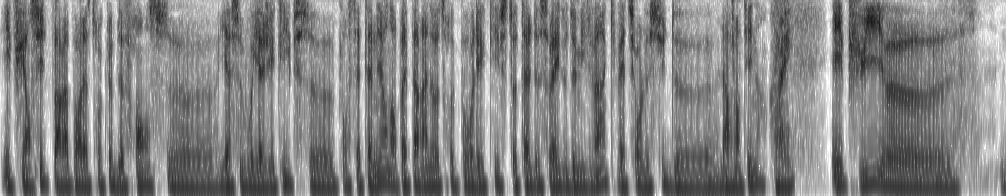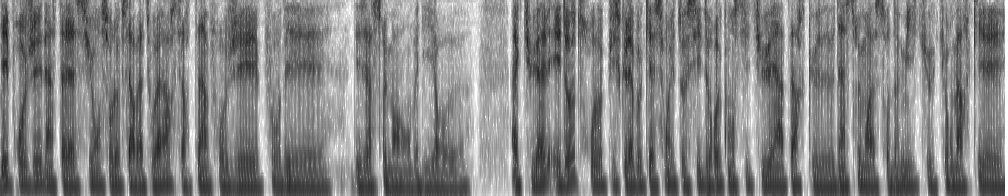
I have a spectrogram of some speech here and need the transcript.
Et puis ensuite, par rapport à l'Astro Club de France, il y a ce voyage éclipse pour cette année. On en prépare un autre pour l'éclipse totale de soleil de 2020, qui va être sur le sud de l'Argentine. Oui. Et puis, euh, des projets d'installation sur l'observatoire, certains projets pour des, instruments, on va dire, euh, actuels, et d'autres, euh, puisque la vocation est aussi de reconstituer un parc d'instruments astronomiques qui ont marqué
